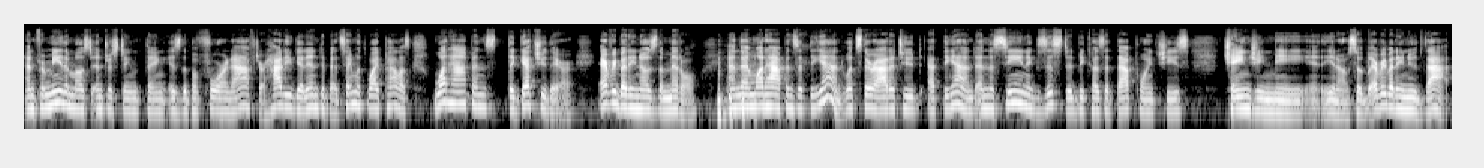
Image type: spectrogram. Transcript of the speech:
And for me, the most interesting thing is the before and after. How do you get into bed? Same with White Palace. What happens that gets you there? Everybody knows the middle. and then what happens at the end? What's their attitude at the end? And the scene existed because at that point she's changing me, you know, so everybody knew that.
